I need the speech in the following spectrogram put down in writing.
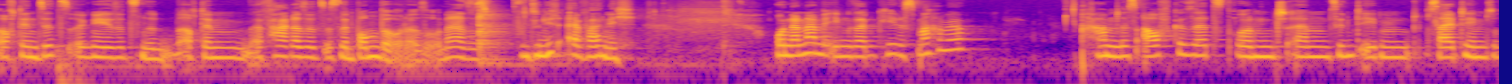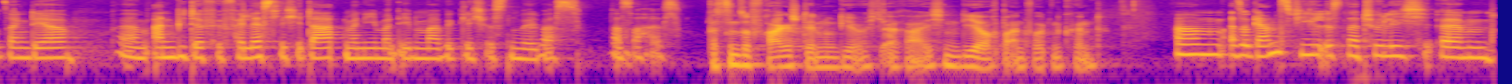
auf den Sitz irgendwie sitzen, auf dem Fahrersitz ist eine Bombe oder so. Ne? Also es funktioniert einfach nicht. Und dann haben wir eben gesagt, okay, das machen wir, haben das aufgesetzt und ähm, sind eben seitdem sozusagen der ähm, Anbieter für verlässliche Daten, wenn jemand eben mal wirklich wissen will, was, was Sache ist. Was sind so Fragestellungen, die euch erreichen, die ihr auch beantworten könnt? Ähm, also ganz viel ist natürlich ähm,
